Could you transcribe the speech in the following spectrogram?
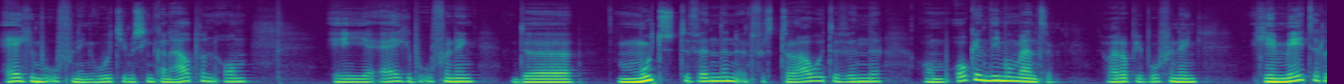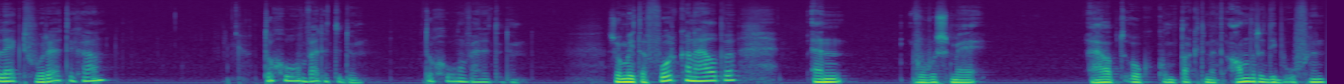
eigen beoefening. Hoe het je misschien kan helpen om in je eigen beoefening de moed te vinden, het vertrouwen te vinden, om ook in die momenten waarop je beoefening geen meter lijkt vooruit te gaan, toch gewoon verder te doen. Toch gewoon verder te doen. Zo'n metafoor kan helpen en volgens mij helpt ook contact met anderen die beoefenen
